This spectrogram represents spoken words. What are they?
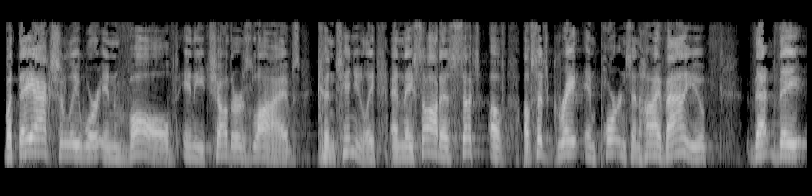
but they actually were involved in each other's lives continually, and they saw it as such of, of such great importance and high value that they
